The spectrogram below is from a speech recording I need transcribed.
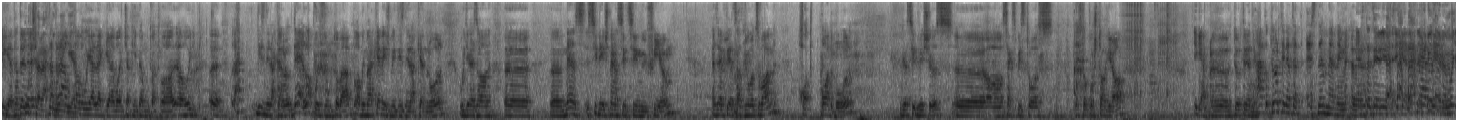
igen, tehát, úgy tehát ráutaló jelleggel van csak így bemutatva, ahogy hát Disney rock de lapozzunk tovább, ami már kevésbé Disney rock ugye ez a uh, Nancy, Sid és Nancy című film, 1980, 6 ból Ugye a Sid Vicious, a Sex Pistols osztopos tagja, igen. Ö, történet. Hát a történetet, ezt nem merném... Ö, ezt azért is, ezt igen, ezt, ezt köszönöm, hogy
